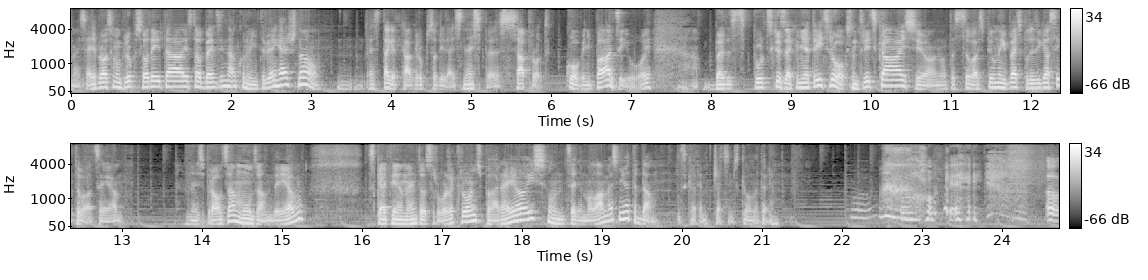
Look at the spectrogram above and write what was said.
Mēs iebraucam ar grupas vadītāju uz to benzīnāku, un viņi tur vienkārši nav. Es tagad, kā grupas vadītājs, nespēju saprast, ko viņi pārdzīvoja. Bet es burtiski redzēju, ka viņai trīs rokas un trīs kājas, jo nu, tas cilvēks ir pilnīgi bezpalīdzīgā situācijā. Mēs braucām, lūdzām Dievu, skaitījām mentos rožakroņus, pārējo visu, un ceļā malā mēs viņu atradām uz kādiem 400 km. Oh, okay. oh,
